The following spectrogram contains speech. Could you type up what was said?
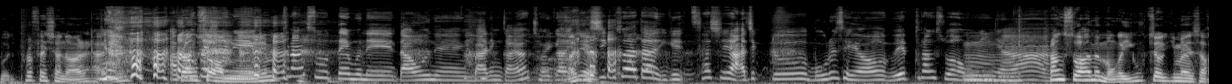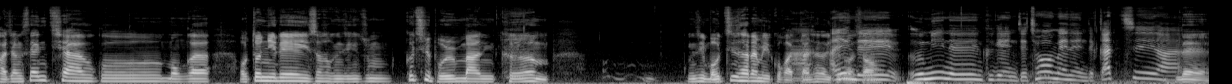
뭐 프로페셔널한 아, 프랑스어님 프랑스어 때문에 나오는 말인가요? 저희가 아니요. 시크하다 이게 사실 아직도 모르세요. 왜 프랑스어 어미냐? 프랑스어 하면 뭔가 이국적이면서 가장 센치하고 뭔가 어떤 일에 있어서 굉장히 좀 끝을 볼 만큼 굉장히 멋진 사람일 것 같다는 생각이 아니 들어서 근데 의미는 그게 이제 처음에는 이제 까칠하다, 네.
